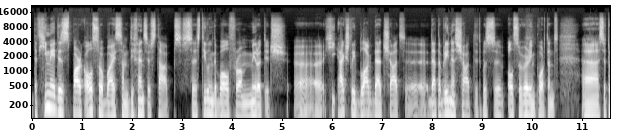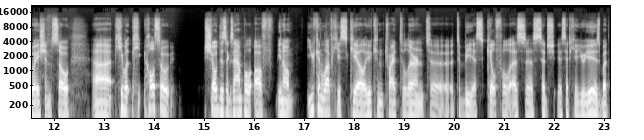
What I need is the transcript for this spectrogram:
that he made this spark also by some defensive stops, stealing the ball from Mirotic. Uh, he actually blocked that shot, uh, that Abrines shot. It was uh, also very important uh, situation. So uh, he was he also showed this example of you know you can love his skill, you can try to learn to to be as skillful as uh, Sergio Llull is, but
